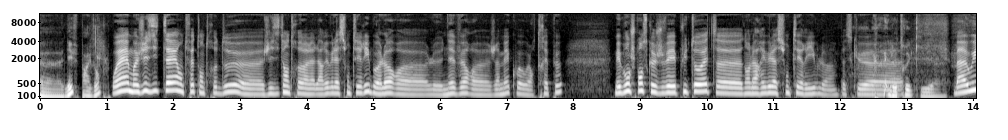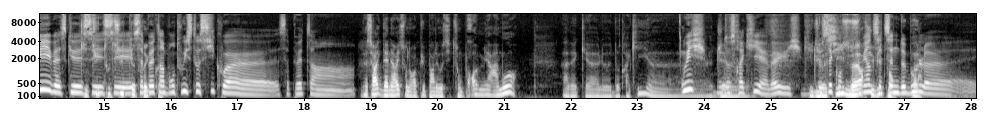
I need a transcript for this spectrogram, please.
Euh, Nif, par exemple? Ouais, moi j'hésitais en fait entre deux. Euh, j'hésitais entre la, révélation terrible ou alors euh, le never jamais, quoi, ou alors très peu. Mais bon, je pense que je vais plutôt être dans la révélation terrible parce que le truc qui. bah oui, parce que c'est, ça peut être un bon twist aussi, quoi. ça peut être un. C'est vrai que Daenerys, on aurait pu parler aussi de son premier amour avec euh, le Dothraki. Euh, oui, le Dothraki, bah oui. Qui je sais qu'on se souvient de cette scène de boule euh,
